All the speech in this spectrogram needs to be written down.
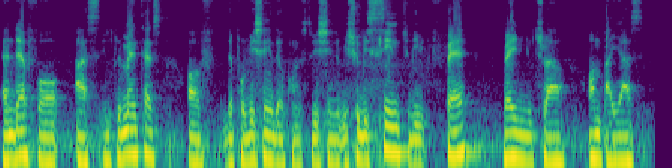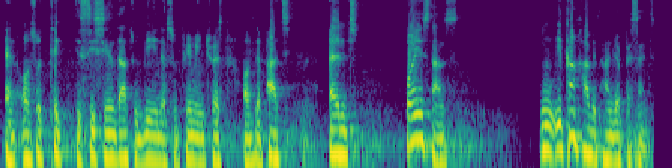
And therefore, as implementers of the provision in the constitution, we should be seen to be fair, very neutral, unbiased, and also take decisions that will be in the supreme interest of the party. And for instance, you can't have it 100%.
